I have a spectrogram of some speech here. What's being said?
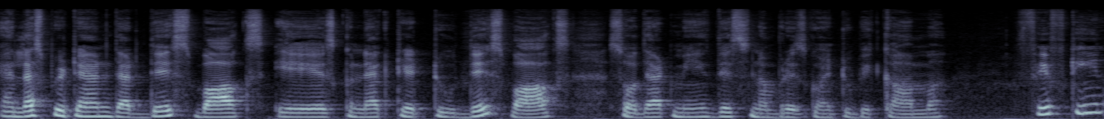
and let's pretend that this box is connected to this box so that means this number is going to become 15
